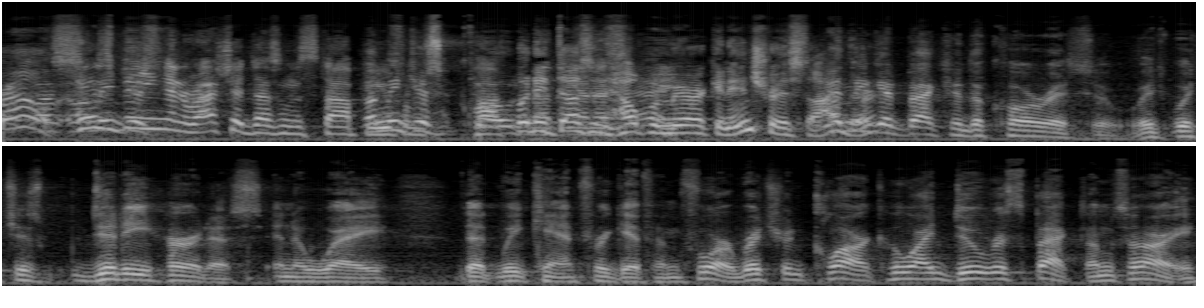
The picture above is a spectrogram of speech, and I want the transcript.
wait, else. His being just- in Russia doesn't stop Let you me from just quote- But it doesn't help American interests either. Let either. me get back to the core issue, which, which is did he hurt us in a way that we can't forgive him for? Richard Clarke, who I do respect, I'm sorry.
